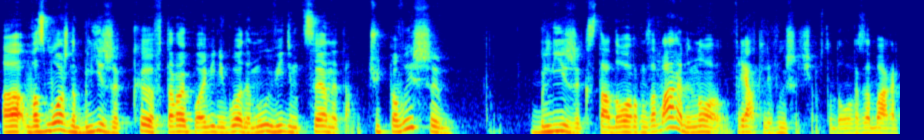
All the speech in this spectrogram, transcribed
А, возможно, ближе к второй половине года мы увидим цены там чуть повыше, ближе к 100 долларам за баррель, но вряд ли выше, чем 100 долларов за баррель,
